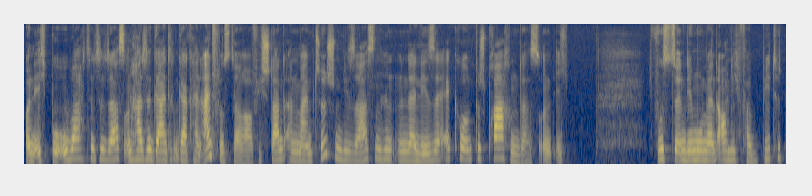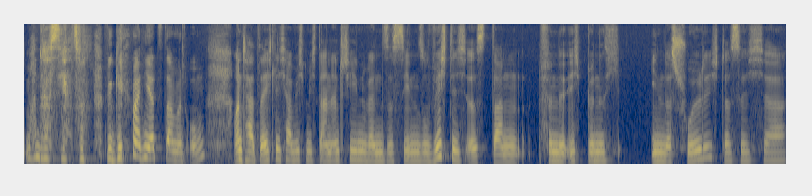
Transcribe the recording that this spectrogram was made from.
Und ich beobachtete das und hatte gar, gar keinen Einfluss darauf. Ich stand an meinem Tisch und die saßen hinten in der Leseecke und besprachen das. Und ich ich wusste in dem Moment auch nicht, verbietet man das jetzt? Wie geht man jetzt damit um? Und tatsächlich habe ich mich dann entschieden, wenn es ihnen so wichtig ist, dann finde ich, bin ich ihnen das schuldig, dass ich äh,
